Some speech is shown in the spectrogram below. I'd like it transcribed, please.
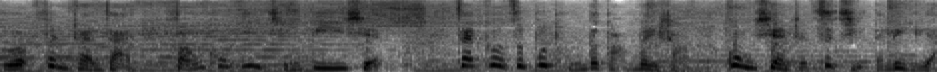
和奋战在防控疫情第一线，在各自不同的岗位上贡献着自己的力量。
